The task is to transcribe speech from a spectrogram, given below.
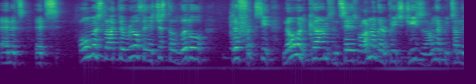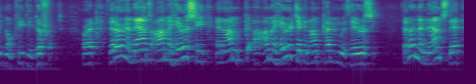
And it's, it's almost like the real thing. It's just a little different. See, no one comes and says, well, I'm not going to preach Jesus. I'm going to preach something completely different. Right? They don't announce I'm a heresy and I'm, I'm a heretic and I'm coming with heresy. They don't announce that.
